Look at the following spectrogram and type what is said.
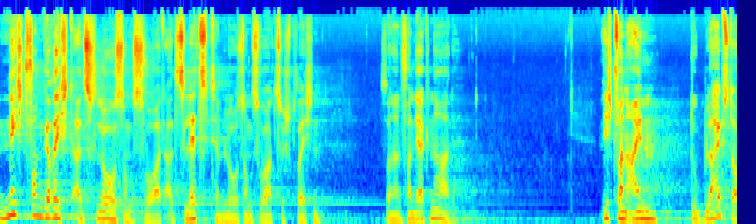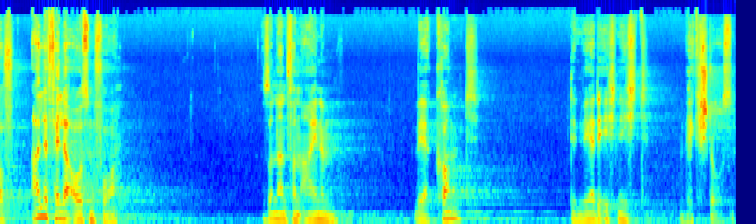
nicht vom Gericht als Losungswort, als letztem Losungswort zu sprechen, sondern von der Gnade. Nicht von einem, du bleibst auf alle Fälle außen vor, sondern von einem, wer kommt, den werde ich nicht wegstoßen.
